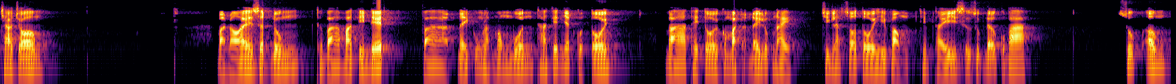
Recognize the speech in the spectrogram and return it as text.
trao cho ông. Bà nói rất đúng Thưa bà Martinez Và đấy cũng là mong muốn tha thiết nhất của tôi. Bà thấy tôi có mặt ở đây lúc này Chính là do tôi hy vọng tìm thấy sự giúp đỡ của bà. Giúp ông.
